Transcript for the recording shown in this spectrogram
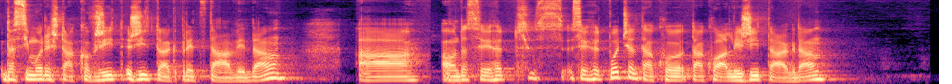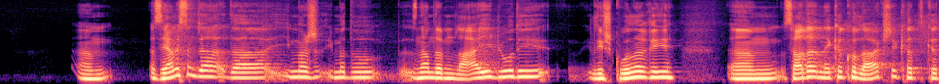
da si moraš tako žit, žitak predstaviti, da? A, a onda se je se je počel tako, tako ali žitak, da? Um, also ja mislim da, da imaš, ima tu, znam da mladi ljudi ili školari um, sada nekako lakše kad, kad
